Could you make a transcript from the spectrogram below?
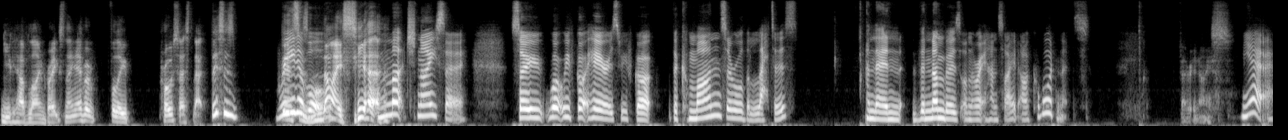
you could have line breaks, and I never fully processed that. This is readable This is nice. Yeah. much nicer so what we've got here is we've got the commands are all the letters, and then the numbers on the right hand side are coordinates. Very nice. Yeah.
